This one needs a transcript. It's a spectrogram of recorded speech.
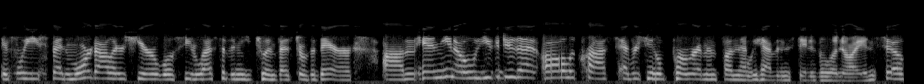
If we spend more dollars here, we'll see less of a need to invest over there. Um, and, you know, you could do that all across every single program and fund that we have in the state of Illinois. And so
